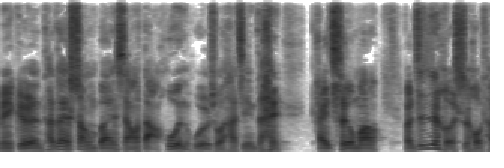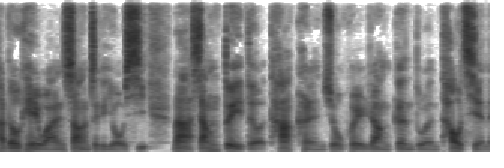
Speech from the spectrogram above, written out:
每个人他在上班想要打混，或者说他今天在开车吗？反正任何时候他都可以玩上这个游戏。那相对的，他可能就会让更多人掏钱。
